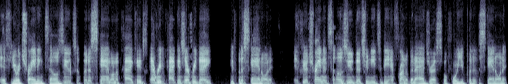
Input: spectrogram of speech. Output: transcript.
if your training tells you to put a scan on a package, every package every day, you put a scan on it. If your training tells you that you need to be in front of an address before you put a scan on it,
